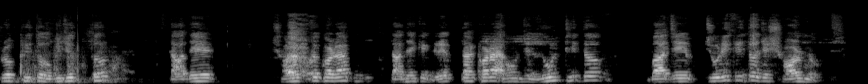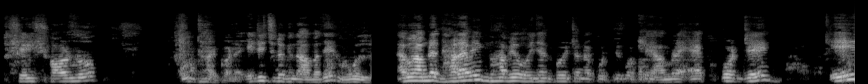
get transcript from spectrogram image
প্রকৃত অভিযুক্ত, তাদের শনাক্ত করা, তাদেরকে গ্রেপ্তার করা এবং যে লুণ্ঠিত বা যে চুরিকৃত যে স্বর্ণ, সেই স্বর্ণ উদ্ধার করা। এটি ছিল কিন্তু আমাদের মূল। এবং আমরা ধারাবাহিক ভাবে অভিযান পরিচালনা করতে করতে আমরা এক পর্যায়ে এই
